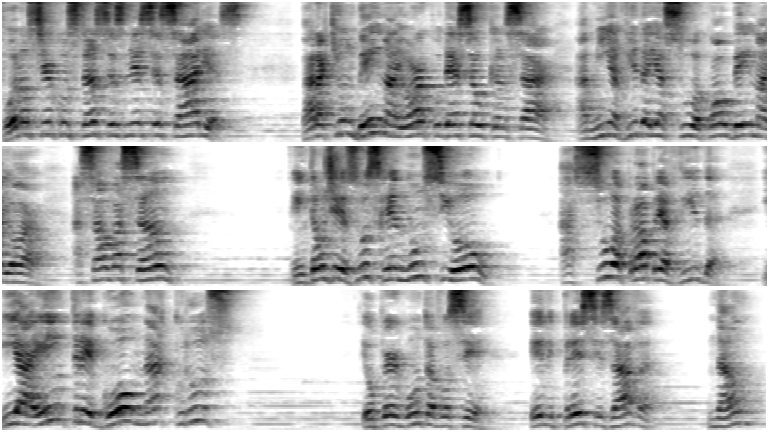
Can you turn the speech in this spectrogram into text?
Foram circunstâncias necessárias para que um bem maior pudesse alcançar a minha vida e a sua. Qual bem maior? A salvação. Então Jesus renunciou à sua própria vida e a entregou na cruz. Eu pergunto a você, ele precisava? Não.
